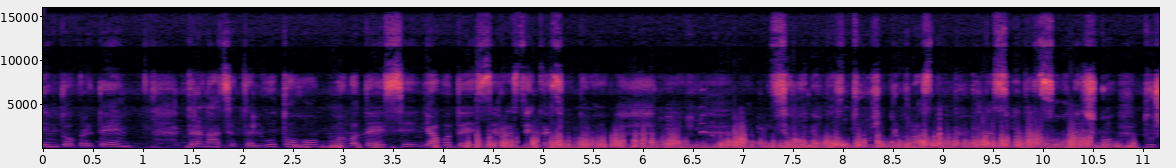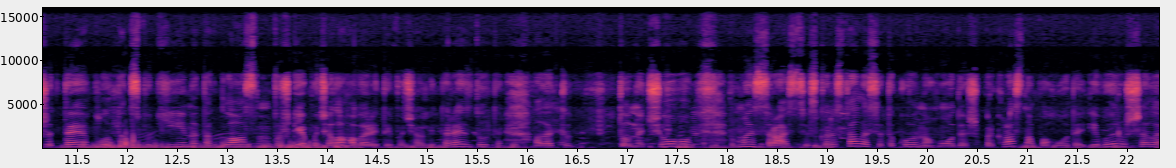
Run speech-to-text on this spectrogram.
Всім добрий день. 13 лютого. Ми в Одесі. Я в Одесі, Растінька зі мною. Сьогодні у нас дуже прекрасна погода, світить сонечко, дуже тепло, так спокійно, так класно. Ну, трошки я почала говорити і почав вітерець дути, але то, то нічого. Ми з Растю скористалися такою нагодою, що прекрасна погода, і вирушили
